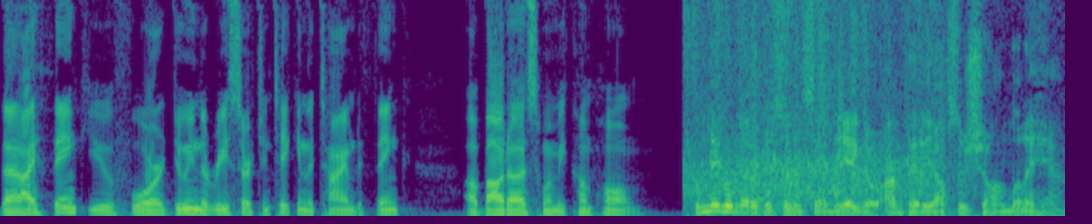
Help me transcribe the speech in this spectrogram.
that I thank you for doing the research and taking the time to think about us when we come home. From Naval Medical Center San Diego, I'm Petty Officer Sean Linehan.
